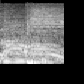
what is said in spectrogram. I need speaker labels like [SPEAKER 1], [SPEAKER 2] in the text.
[SPEAKER 1] long.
